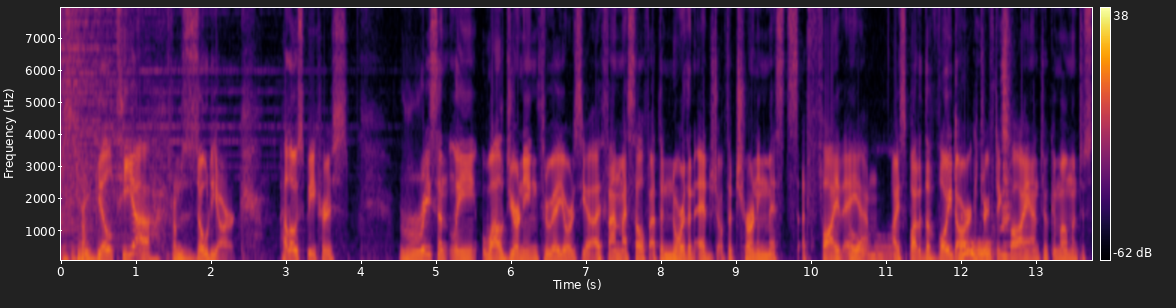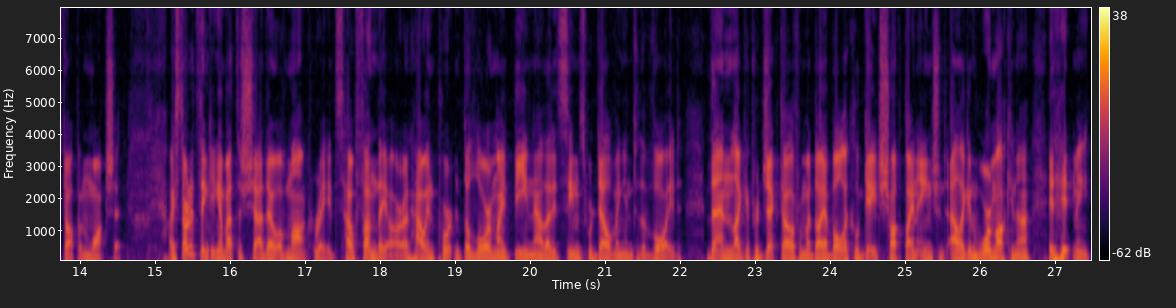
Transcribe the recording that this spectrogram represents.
This is from Giltia from Zodiark. Hello, speakers. Recently, while journeying through Eorzea, I found myself at the northern edge of the churning mists at 5 a.m. Oh. I spotted the Void Ark Ooh. drifting by and took a moment to stop and watch it. I started thinking about the Shadow of Mhach raids, how fun they are, and how important the lore might be now that it seems we're delving into the void. Then, like a projectile from a diabolical gate shot by an ancient Allagan war machina, it hit me.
